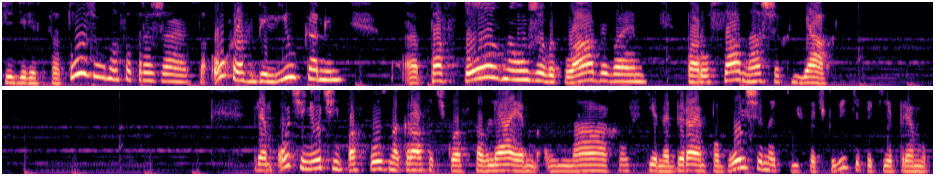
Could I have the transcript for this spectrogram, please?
те деревца тоже у нас отражаются. Охра с белилками. Э, пастозно уже выкладываем паруса наших яхт. Прям очень-очень пастозно красочку оставляем на холсте. Набираем побольше на кисточку. Видите, такие прям вот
